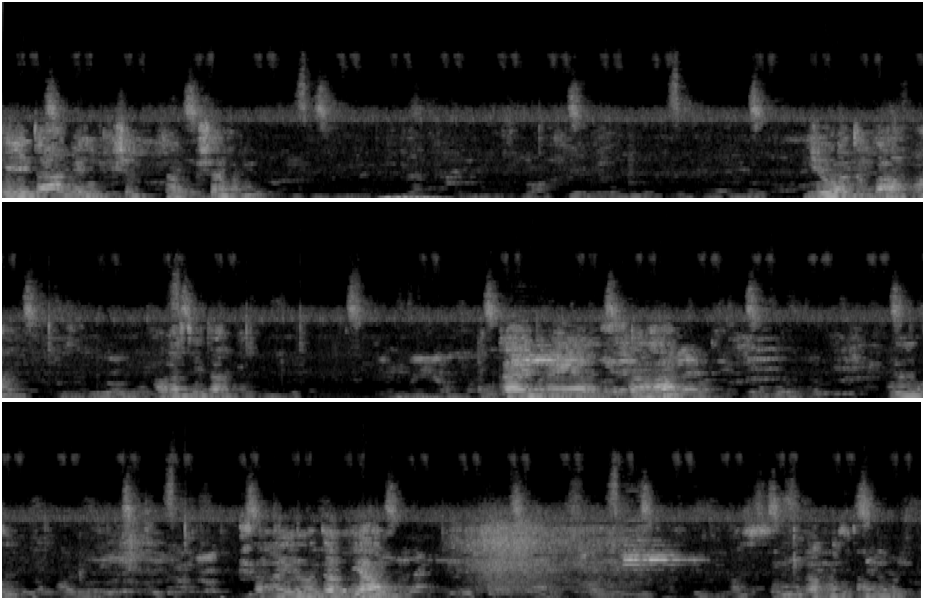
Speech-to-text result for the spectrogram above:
वेदानि रक्ष रक्षणं योधुकाः अवस्थिता कर्णया सह सह योधव्या अस्तु नमस्कारः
